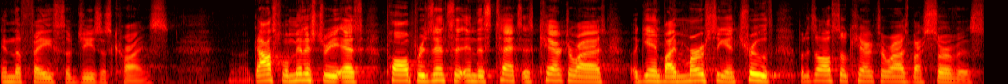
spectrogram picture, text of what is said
in the face of Jesus Christ. Gospel ministry, as Paul presents it in this text, is characterized again by mercy and truth, but it's also characterized by service.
